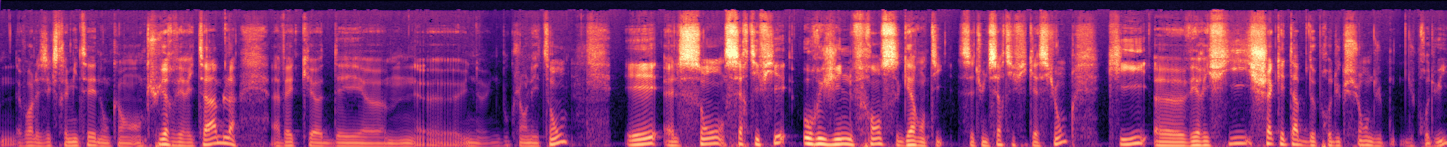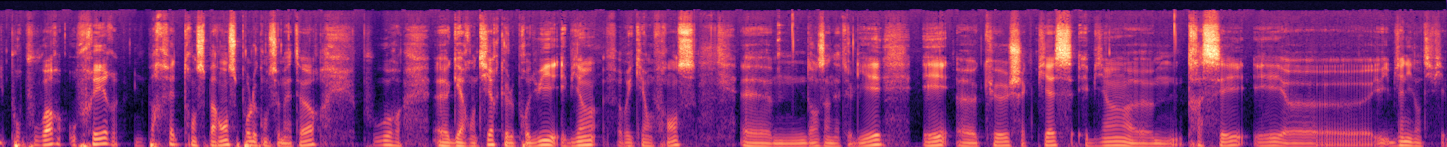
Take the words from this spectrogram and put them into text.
d'avoir les extrémités donc en, cuir véritable, avec des, une, boucle en laiton, et elles sont certifiées Origine France Garantie. C'est une certification qui euh, vérifie chaque étape de production du, du, produit pour pouvoir offrir une parfaite transparence pour le consommateur, pour euh, garantir que le produit est bien fabriqué en France euh, dans un atelier et que chaque pièce est bien tracée et, et bien identifiée.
